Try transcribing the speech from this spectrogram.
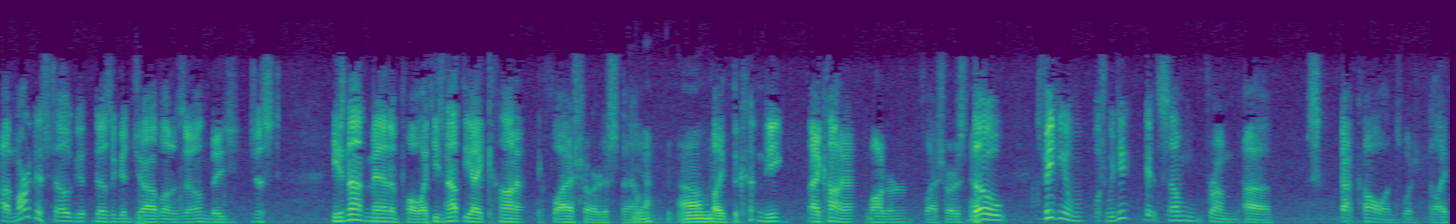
uh, Marcus To does a good job on his own, but he's just he's not Manapul. Like he's not the iconic Flash artist now. Yeah. Um, Like the the iconic modern Flash artist. Yeah. Though speaking of which, we did get some from uh, Scott Kolins, which I like.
